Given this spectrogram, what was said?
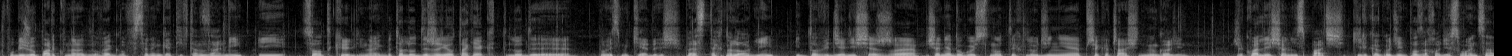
w pobliżu Parku Narodowego w Serengeti w Tanzanii. I co odkryli? No jakby to ludy żyją tak jak ludy powiedzmy kiedyś, bez technologii i dowiedzieli się, że średnia długość snu tych ludzi nie przekraczała 7 godzin. Że kładli się oni spać kilka godzin po zachodzie słońca,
